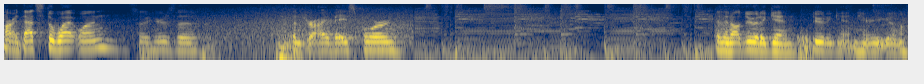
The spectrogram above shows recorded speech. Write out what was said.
All right, that's the wet one. So here's the, the dry baseboard. And then I'll do it again. Do it again. Here you go.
